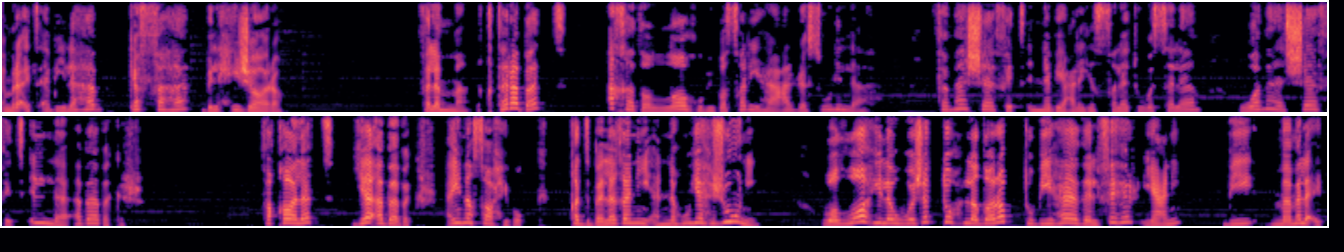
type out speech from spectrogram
امرأة أبي لهب كفها بالحجارة. فلما اقتربت أخذ الله ببصرها عن رسول الله. فما شافت النبي عليه الصلاة والسلام وما شافت إلا أبا بكر. فقالت يا أبا بكر أين صاحبك؟ قد بلغني أنه يهجوني. والله لو وجدته لضربت بهذا الفهر يعني بما ملأت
